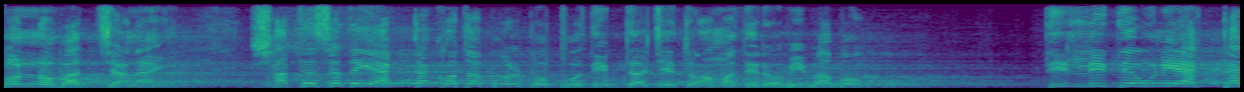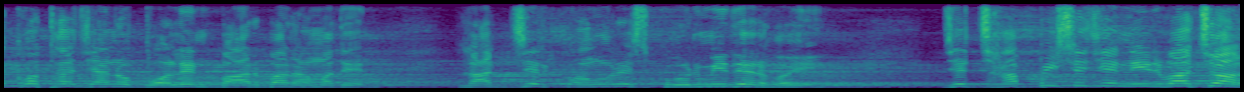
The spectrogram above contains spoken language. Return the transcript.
ধন্যবাদ জানাই। সাথে সাথে একটা কথা বলব প্রদীপদা যেহেতু আমাদের অভিভাবক। দিল্লিতে উনি একটা কথা যেন বলেন বারবার আমাদের রাজ্যের কংগ্রেস কর্মীদের হয়ে, যে ছাব্বিশে যে নির্বাচন,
